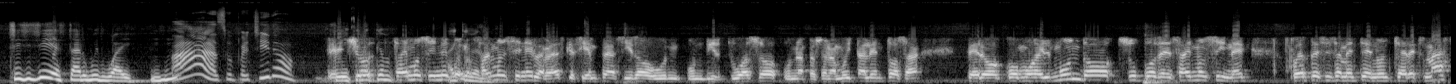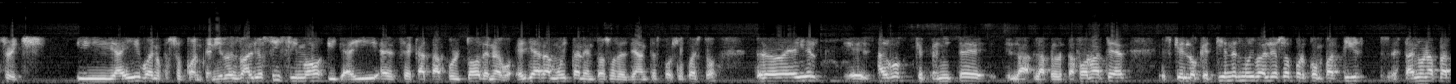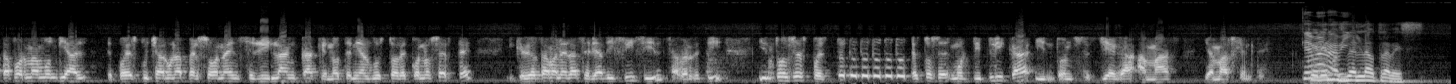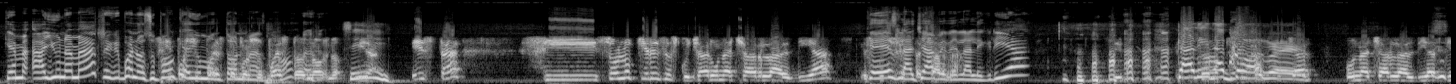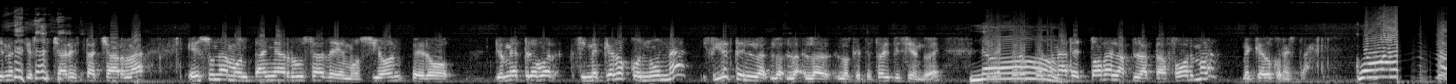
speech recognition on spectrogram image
Sí, sí, sí, Start with Why. Ah, súper chido. De hecho, Simon Sinek, bueno, Simon Sinek la verdad es que siempre ha sido un, un virtuoso, una persona muy talentosa, pero como el mundo supo de Simon Sinek, fue precisamente en un TEDx Maastricht y ahí, bueno, pues su contenido es valiosísimo y de ahí eh, se catapultó de nuevo. Él ya era muy talentoso desde antes, por supuesto, pero de ahí eh, algo que permite la, plataforma TED es que lo que tienes muy valioso por compartir está en una plataforma mundial, te puede escuchar una persona en Sri Lanka que no tenía el gusto de conocerte y que de otra manera sería difícil saber de ti, y entonces pues esto se multiplica y entonces llega a más y a más gente. Queremos verla otra vez. ¿Hay una más? Bueno, supongo que hay un montón por más. Supuesto, ¿no? sí. Mira, esta, si solo quieres escuchar una charla al día. ¿Qué es la llave de la alegría? Karina Torres. Una charla al día, tienes que escuchar esta charla. Es una montaña rusa de emoción, pero yo me atrevo, si me quedo con una, y fíjate lo, que te estoy diciendo, ¿eh? No. Si me quedo con una de toda la plataforma, me quedo con esta. ¿Cuál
